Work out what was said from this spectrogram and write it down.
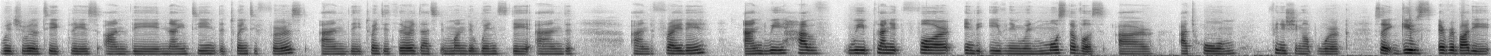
which will take place on the 19th, the 21st, and the 23rd. That's the Monday, Wednesday, and and Friday. And we have we plan it for in the evening when most of us are at home finishing up work. So it gives everybody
